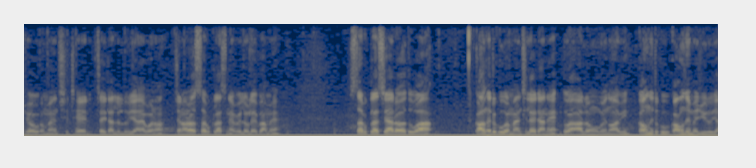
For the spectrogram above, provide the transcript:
ဖြုတ်အမှန်ချထဲစိတ်တာလုပ်လို့ရတယ်ပေါ့နော်ကျွန်တော်တော့ sub class နဲ့ပဲလုပ်လိုက်ပါမယ် sub class ရတော့သူက ကောင်းတဲ့တစ်ခုအမှန်ချလိုက်တာနဲ့သူကအားလုံးဝင်သွားပြီကောင်းတဲ့တစ်ခုကောင်းစင်ပဲယူလို့ရ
